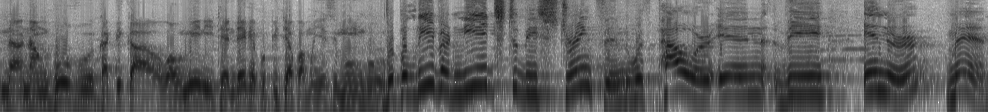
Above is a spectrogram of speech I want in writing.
na, na nguvu katika waumini itendeke kupitia kwa Mwenyezi Mungu. The believer needs to be strengthened with power in the inner man.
